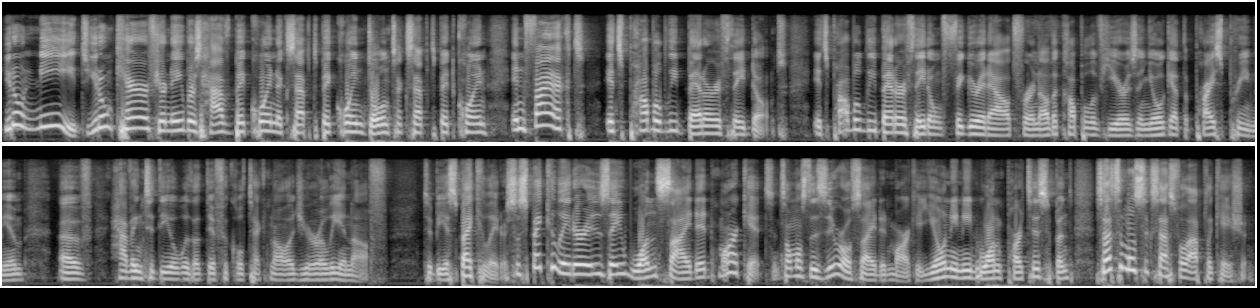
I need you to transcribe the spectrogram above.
You don't need, you don't care if your neighbors have Bitcoin, accept Bitcoin, don't accept Bitcoin. In fact, it's probably better if they don't. It's probably better if they don't figure it out for another couple of years and you'll get the price premium of having to deal with a difficult technology early enough to be a speculator. So speculator is a one-sided market. It's almost a zero-sided market. You only need one participant. So that's the most successful application.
